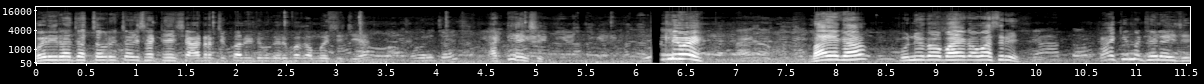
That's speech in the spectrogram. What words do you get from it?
बळीराजा चौवेचाळीस अठ्ठ्याऐंशी ऑर्डरची क्वालिटी वगैरे बघा म्हशीची आहे अठ्ठ्याऐंशी. कुठली वय बाहेगाव पुणेगाव बाहेगाव वासरे. काय किंमत ठेवली याची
